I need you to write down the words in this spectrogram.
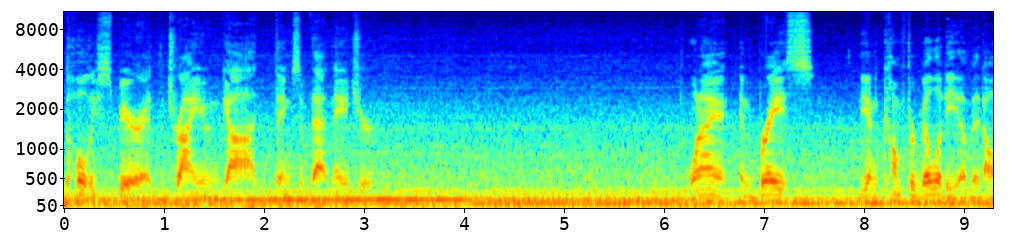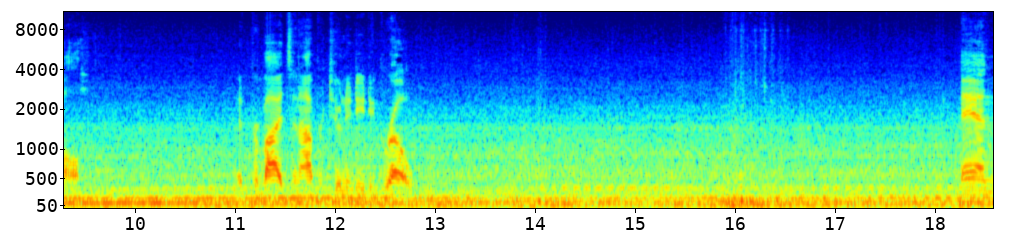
the Holy Spirit, the triune God, things of that nature. When I embrace the uncomfortability of it all, it provides an opportunity to grow. And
